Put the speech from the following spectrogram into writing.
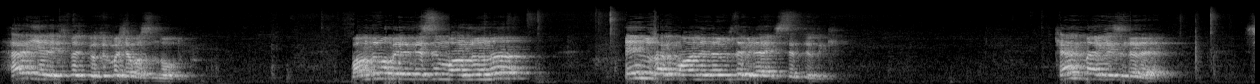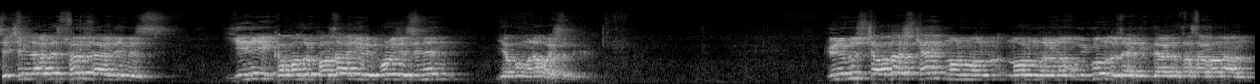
her yere hizmet götürme çabasında olduk. Bandırma Belediyesi'nin varlığını en uzak mahallelerimizde bile hissettirdik. Kent merkezinde de seçimlerde söz verdiğimiz yeni kapalı pazar yeri projesinin yapımına başladık. Günümüz çağdaş kent norm- normlarına uygun özelliklerde tasarlanan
